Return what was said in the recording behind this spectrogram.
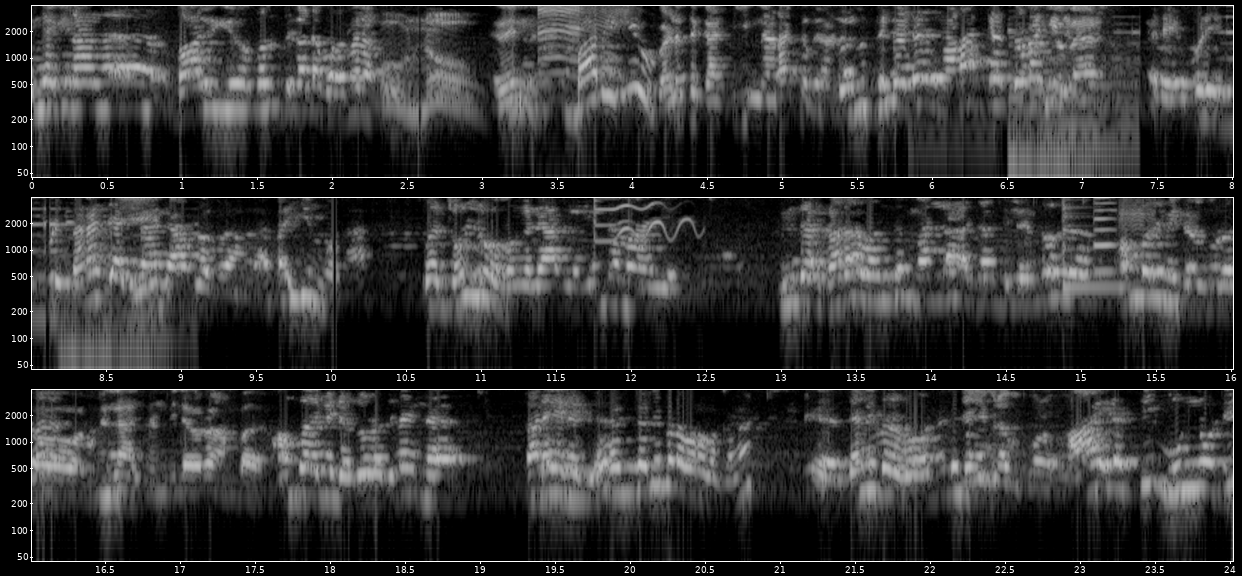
இன்னைக்கு நாங்க பாவிக்கு கொளுத்து கட்ட போறோம். என்ன பாபிக்யூ வெளுத்து கட்டி நடக்குது. அது. கொளுத்து கட்ட நடக்க தொடங்கி. அடே, இப்படி இப்படி மனஜாஜி நான் சாப்பிட போறாங்க பையன் போறா சொல்லுவோம் உங்க நேரத்துல எந்த மாதிரி. இந்த கடை வந்து மல்லா சந்தில இருந்து ஒரு ஐம்பது மீட்டர் ஓ, தூரம் மெல்லா சந்தில ஒரு ஐம்பது. ஐம்பது மீட்டர் தூரத்துல இந்த கடை இருக்கு. தெளிப்பட வர ரோடு ஆயிரத்தி முன்னூத்தி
